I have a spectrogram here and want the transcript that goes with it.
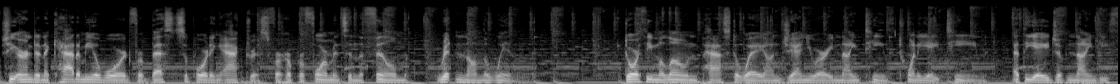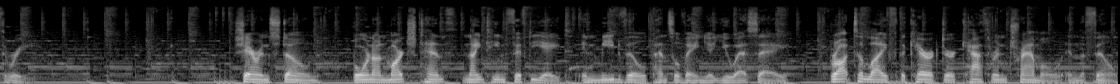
She earned an Academy Award for Best Supporting Actress for her performance in the film Written on the Wind. Dorothy Malone passed away on January 19, 2018, at the age of 93. Sharon Stone, born on March 10, 1958, in Meadville, Pennsylvania, USA, brought to life the character Catherine Trammell in the film.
